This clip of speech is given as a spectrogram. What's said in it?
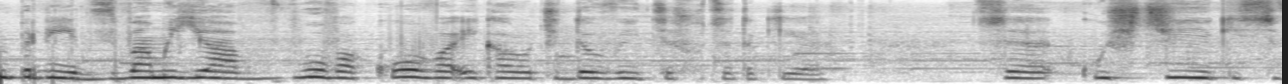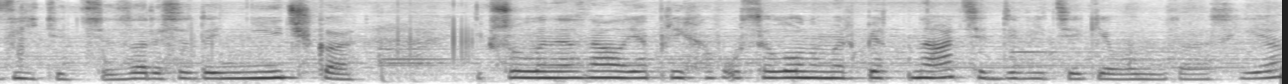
Всім привіт! З вами я, Вова Кова, і коротше дивіться, що це таке. Це кущі, які світяться. Зараз іде нічка. Якщо ви не знали, я приїхав у село номер 15. Дивіться, яке воно зараз є.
